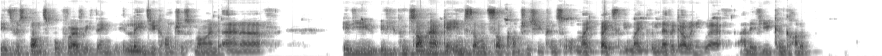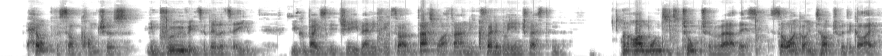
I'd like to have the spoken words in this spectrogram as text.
is responsible for everything. It leads your conscious mind, and uh, if you if you can somehow get into someone's subconscious, you can sort of make basically make them never go anywhere. And if you can kind of help the subconscious improve its ability, you can basically achieve anything. So that's what I found incredibly interesting. And I wanted to talk to him about this. So I got in touch with the guy.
